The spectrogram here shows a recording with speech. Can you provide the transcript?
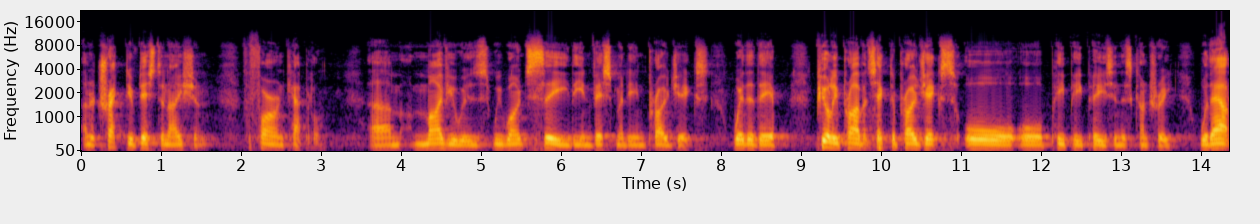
an attractive destination for foreign capital, um, my view is we won't see the investment in projects, whether they're purely private sector projects or, or PPPs in this country, without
